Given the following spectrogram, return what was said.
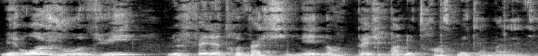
Mais aujourd'hui, le fait d'être vacciné n'empêche pas de transmettre la maladie.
